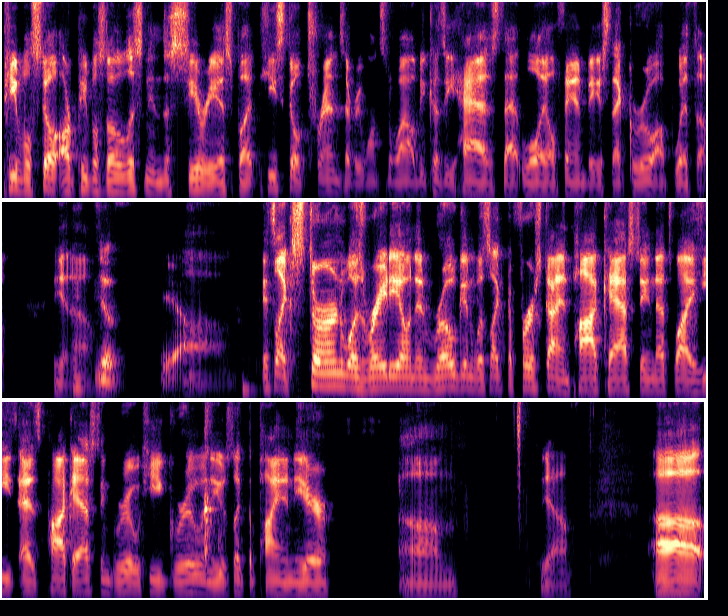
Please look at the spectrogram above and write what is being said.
people still are people still listening to Sirius but he still trends every once in a while because he has that loyal fan base that grew up with him you know Yep. yeah. um, it's like Stern was radio, and then Rogan was like the first guy in podcasting. That's why he, as podcasting grew, he grew, and he was like the pioneer. Um, yeah. Uh,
